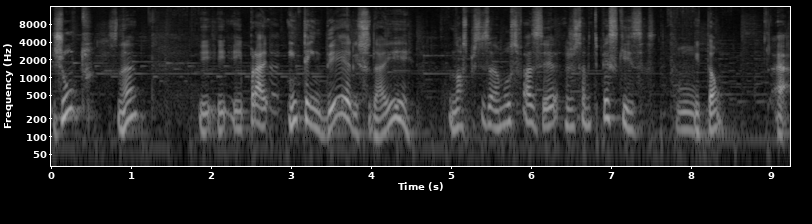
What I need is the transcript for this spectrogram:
juntos, né? E, e, e para entender isso daí, nós precisamos fazer justamente pesquisas. Hum. Então, é,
